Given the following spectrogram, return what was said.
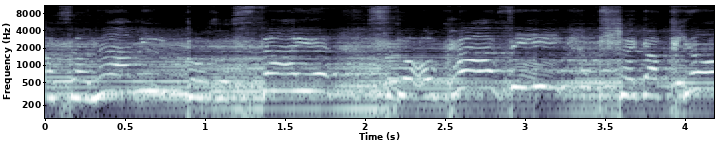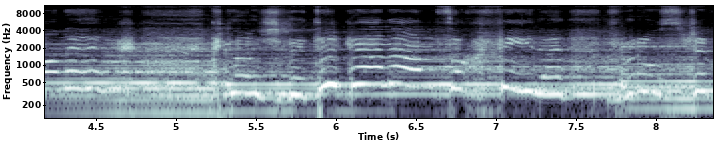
a za nami pozostaje sto okazji przegapionych. Ktoś wytyka nam co chwilę w mróz czy w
